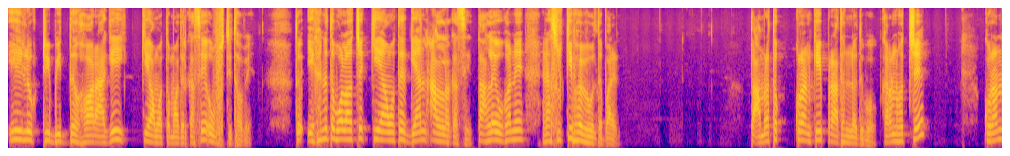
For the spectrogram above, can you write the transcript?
এই লোকটি বৃদ্ধ হওয়ার আগেই কিয়ামত তোমাদের কাছে উপস্থিত হবে। তো এখানে তো বলা হচ্ছে কিয়ামতের জ্ঞান আল্লাহর কাছে। তাহলে ওখানে রাসূল কীভাবে বলতে পারেন? তো আমরা তো কোরআনকেই প্রাধান্য দেব। কারণ হচ্ছে কোরআন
